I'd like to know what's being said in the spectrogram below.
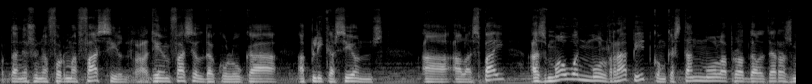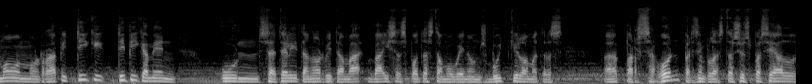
per tant, és una forma fàcil, relativament fàcil, de col·locar aplicacions a, a l'espai. Es mouen molt ràpid, com que estan molt a prop de la Terra, es mouen molt ràpid. Típicament, un satèl·lit en òrbita ba- baixa es pot estar movent uns 8 quilòmetres eh, per segon. Per exemple, l'Estació Espacial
